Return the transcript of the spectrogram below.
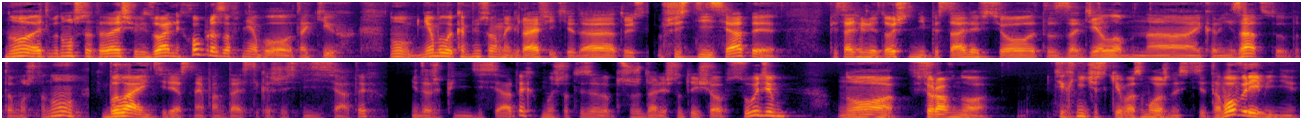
Но это потому, что тогда еще визуальных образов не было таких. Ну, не было компьютерной графики, да, то есть в 60-е писатели точно не писали все это с заделом на экранизацию, потому что, ну, была интересная фантастика 60-х, и даже 50-х, мы что-то обсуждали, что-то еще обсудим, но все равно технические возможности того времени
